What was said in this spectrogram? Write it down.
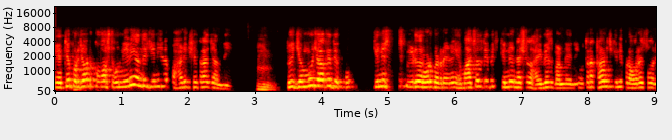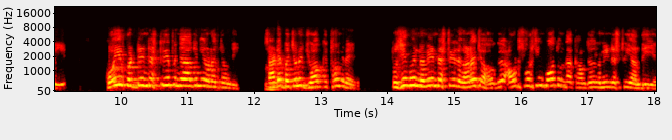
ਇੱਥੇ ਪ੍ਰੋਜੈਕਟ ਕਾਸਟ ਉਨੀ ਨਹੀਂ ਆਉਂਦੀ ਜਿੰਨੀ ਪਹਾੜੀ ਖੇਤਰਾਂ 'ਚ ਆਉਂਦੀ। ਹੂੰ। ਤੁਸੀਂ ਜੰਮੂ ਜਾ ਕੇ ਦੇਖੋ ਕਿੰਨੀ ਸਪੀਡ ਦਾ ਰੋਡ ਬਣ ਰਹੇ ਨੇ ਹਿਮਾਚਲ ਦੇ ਵਿੱਚ ਕਿੰਨੇ ਨੈਸ਼ਨਲ ਹਾਈਵੇਜ਼ ਬਣ ਰਹੇ ਨੇ ਉੱਤਰਾਖੰਡ 'ਚ ਕਿੰਨੀ ਪ੍ਰੋਗਰੈਸ ਹੋ ਰਹੀ ਹੈ। ਕੋਈ ਵੱਡੀ ਇੰਡਸਟਰੀ ਪੰਜਾਬ 'ਚ ਨਹੀਂ ਆਉਣਾ ਚਾਹੁੰਦੀ। ਸਾਡੇ ਬੱਚਿਆਂ ਨੂੰ ਜੌਬ ਕਿੱਥੋਂ ਮਿਲੇਗੀ? ਤੁਸੀਂ ਕੋਈ ਨਵੀਂ ਇੰਡਸਟਰੀ ਲਗਾਉਣਾ ਚਾਹੋਗੇ ਆਊਟਸੋਰਸਿੰਗ ਬਹੁਤ ਹੁੰਦਾ ਕੰਮ ਜਦੋਂ ਨਵੀਂ ਇੰਡਸਟਰੀ ਆਉਂਦੀ ਹੈ।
